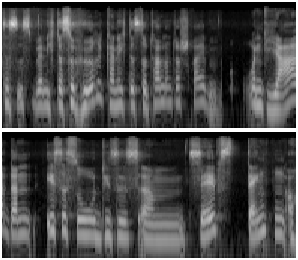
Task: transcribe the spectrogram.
Das ist, wenn ich das so höre, kann ich das total unterschreiben. Und ja, dann ist es so dieses ähm, Selbstdenken, oh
